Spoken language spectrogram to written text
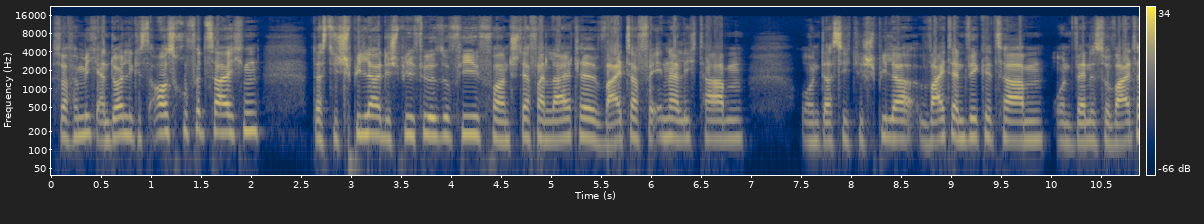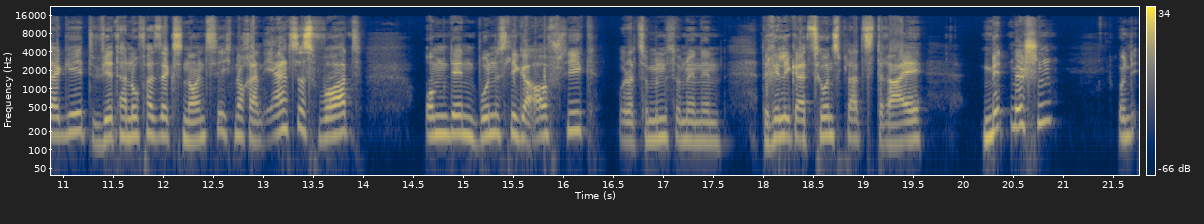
Das war für mich ein deutliches Ausrufezeichen, dass die Spieler die Spielphilosophie von Stefan Leitl weiter verinnerlicht haben und dass sich die Spieler weiterentwickelt haben. Und wenn es so weitergeht, wird Hannover 96 noch ein ernstes Wort um den Bundesliga-Aufstieg oder zumindest um den Relegationsplatz 3 mitmischen. Und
